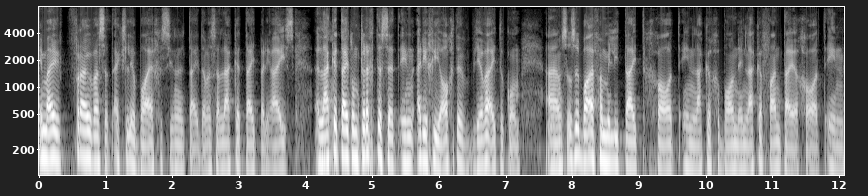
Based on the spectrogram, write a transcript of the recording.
en my vrou was dit actually 'n baie geseënde tyd. Dit was 'n lekker tyd by die huis, 'n lekker tyd om terug te sit en uit die gejaagde lewe uit te kom. Ehm um, so ons het baie familietyd gehad en lekker geband en lekker van tye gehad en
